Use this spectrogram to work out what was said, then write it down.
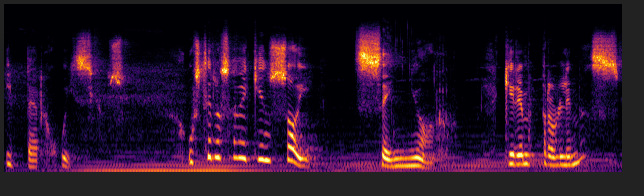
y perjuicios. Usted no sabe quién soy, señor. ¿Quiere más problemas?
